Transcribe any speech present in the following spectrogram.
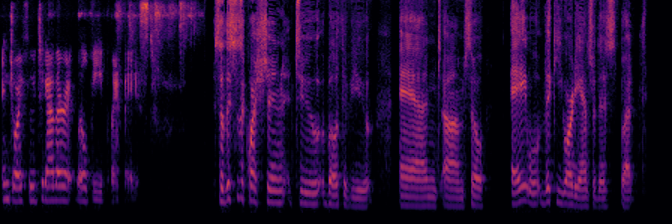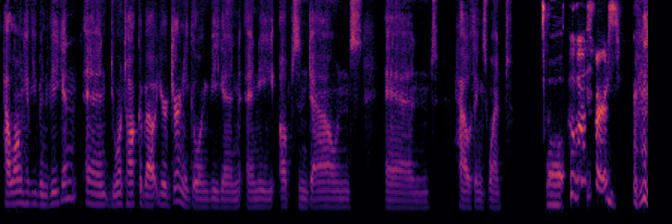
enjoy food together, it will be plant based. So, this is a question to both of you. And um, so, A, well, Vicky, you already answered this, but how long have you been vegan? And do you want to talk about your journey going vegan, any ups and downs, and how things went? Well, who goes first? do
